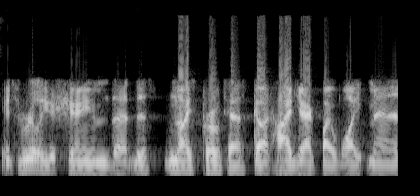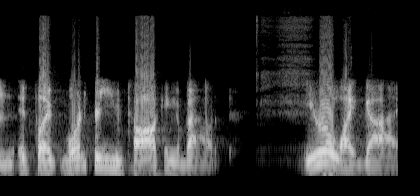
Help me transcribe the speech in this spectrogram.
"It's really a shame that this nice protest got hijacked by white men." It's like, what are you talking about? You're a white guy.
